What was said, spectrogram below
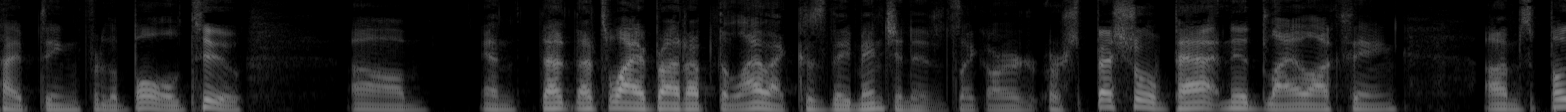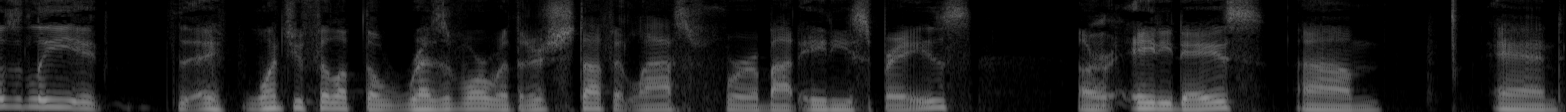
type thing for the bowl too. Um, and that that's why I brought up the lilac because they mentioned it. It's like our our special patented lilac thing. Um, supposedly, it, if once you fill up the reservoir with their stuff, it lasts for about eighty sprays or eighty days. Um, and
